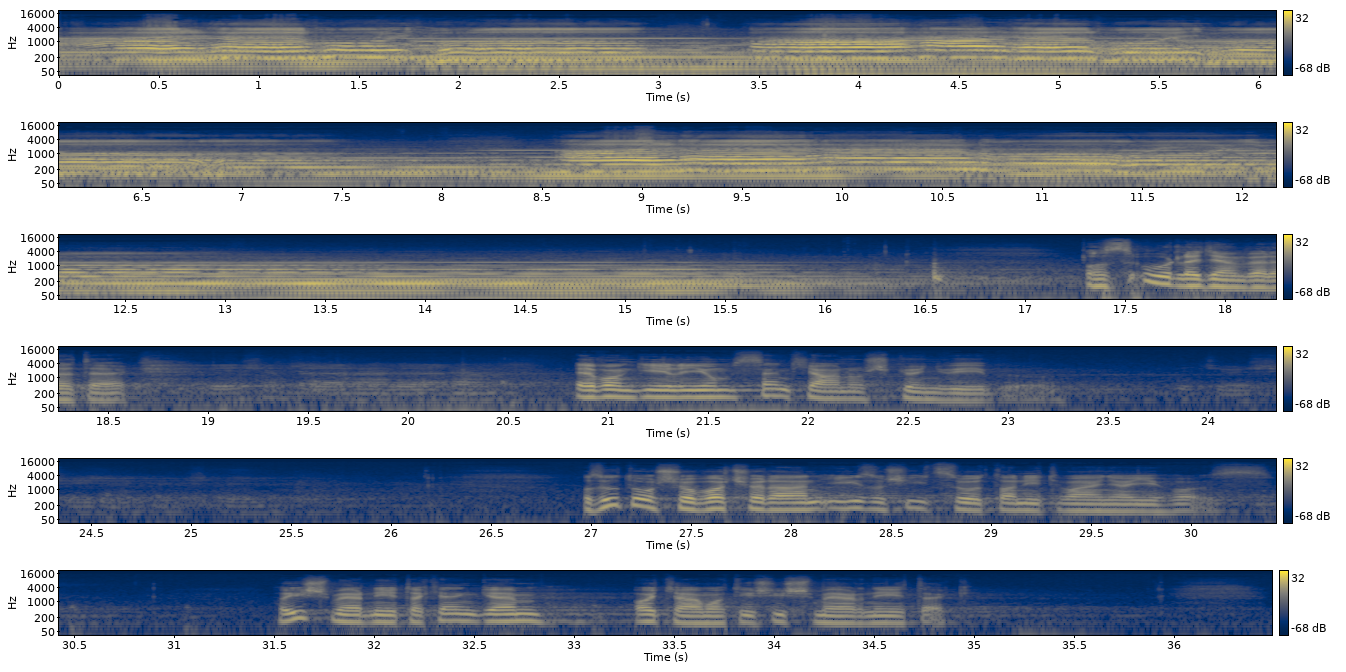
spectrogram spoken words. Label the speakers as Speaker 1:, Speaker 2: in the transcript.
Speaker 1: Halleluja, halleluja, halleluja. Az Úr legyen veletek! Evangélium Szent János könyvéből. Az utolsó vacsorán Jézus így szólt tanítványaihoz. Ha ismernétek engem, atyámat is ismernétek.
